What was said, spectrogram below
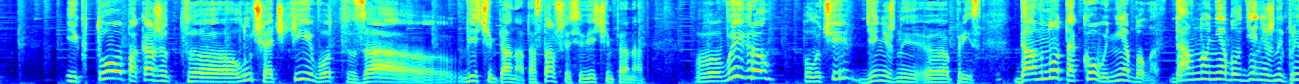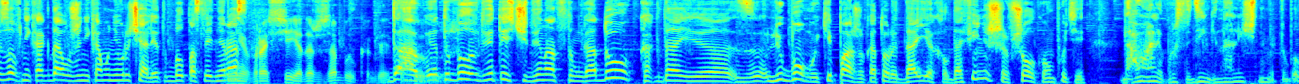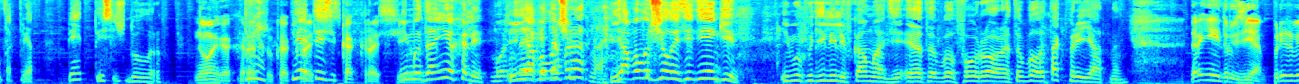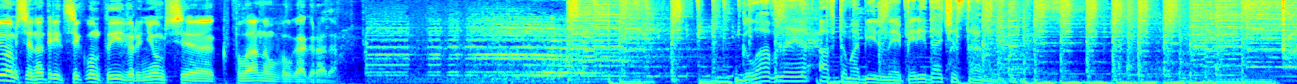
и кто покажет э, лучшие очки вот за э, весь чемпионат, оставшийся весь чемпионат. Выиграл, получи денежный э, приз. Давно такого не было. Давно не было денежных призов, никогда уже никому не вручали. Это был последний раз. Не, в России я даже забыл, когда Да, это было. это было в 2012 году, когда э, любому экипажу, который доехал до финиша в шелковом пути, давали просто деньги наличными. Это было так приятно. 5000 долларов. Ой, как хорошо, как, Пять крас- тысяч. как красиво. И мы доехали. Можно и я получил, обратно. я получил эти деньги. И мы поделили в команде. Это был фурор. Это было так приятно. Дорогие друзья, прервемся на 30 секунд и вернемся к планам Волгограда. Главная автомобильная передача страны.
